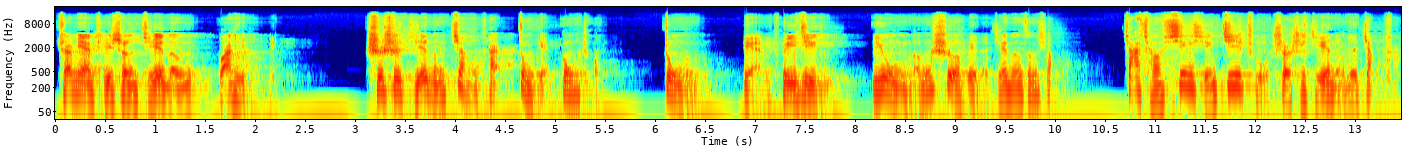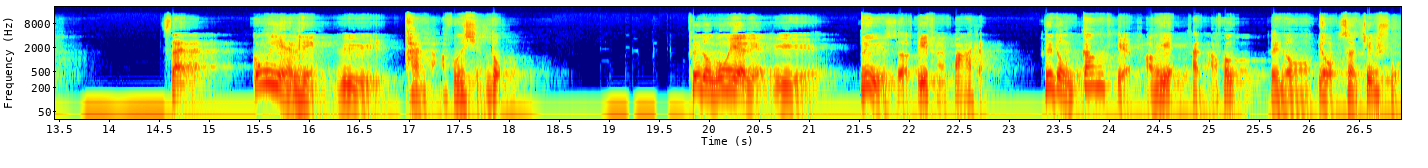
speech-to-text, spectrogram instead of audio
全面提升节能管理能力，实施节能降碳重点工程，重点推进用能设备的节能增效。加强新型基础设施节能的降碳。三、工业领域碳达峰行动，推动工业领域绿色低碳发展，推动钢铁行业碳达峰，推动有色金属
